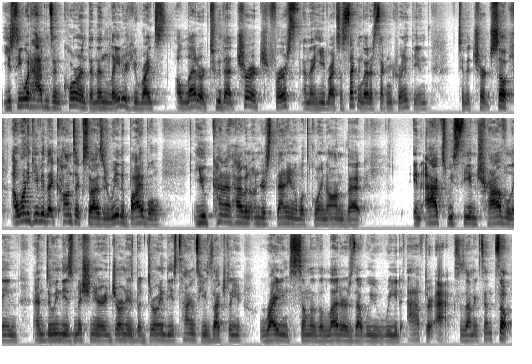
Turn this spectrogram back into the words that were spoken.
you see what happens in Corinth, and then later he writes a letter to that church first, and then he writes a second letter, Second Corinthians, to the church. So I want to give you that context so as you read the Bible, you kind of have an understanding of what's going on that in Acts, we see him traveling and doing these missionary journeys, but during these times, he's actually writing some of the letters that we read after Acts. Does that make sense? So,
